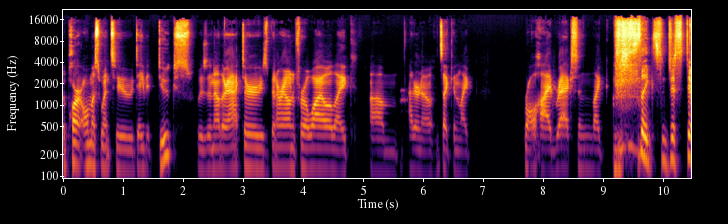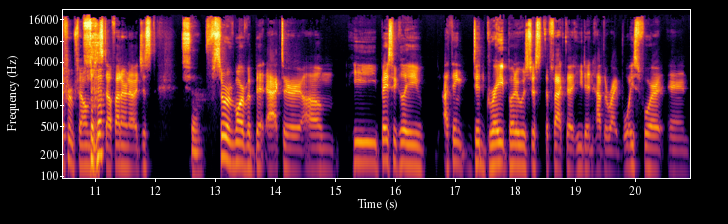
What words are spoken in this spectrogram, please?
the part almost went to David Dukes, who's another actor who's been around for a while. Like um I don't know, it's like in like Rawhead Rex and like like some just different films and stuff. I don't know, It just Sure. sort of more of a bit actor. Um, he basically, I think, did great, but it was just the fact that he didn't have the right voice for it. And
